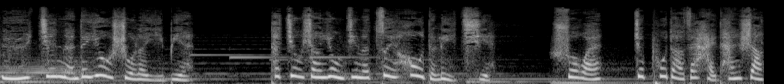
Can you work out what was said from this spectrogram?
鱼艰难的又说了一遍。他就像用尽了最后的力气，说完就扑倒在海滩上，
